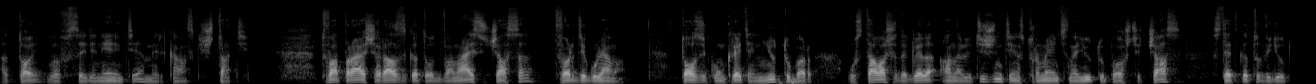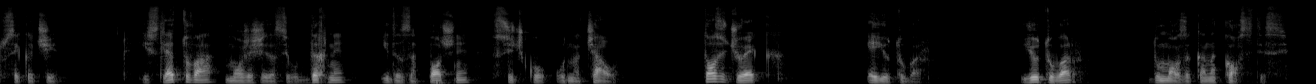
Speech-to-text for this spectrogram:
а той в Съединените Американски щати. Това правеше разликата от 12 часа твърде голяма. Този конкретен ютубър оставаше да гледа аналитичните инструменти на YouTube още час, след като видеото се качи. И след това можеше да се отдъхне и да започне всичко от начало. Този човек е ютубър. Ютубър до мозъка на костите си.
